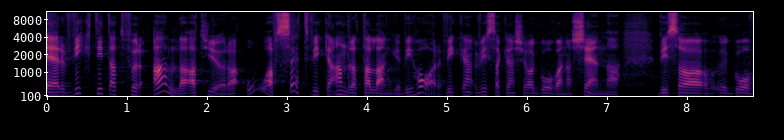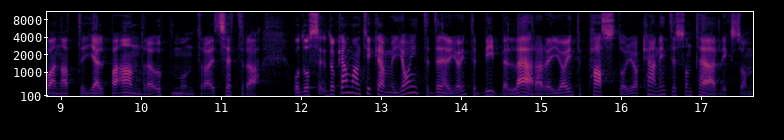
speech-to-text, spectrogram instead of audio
är viktigt att för alla att göra oavsett vilka andra talanger vi har. Vissa kanske har gåvan att tjäna, vissa har gåvan att hjälpa andra, uppmuntra etc. Och då, då kan man tycka, men jag är inte där, jag är inte bibellärare, jag är inte pastor, jag kan inte sånt här. Liksom.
